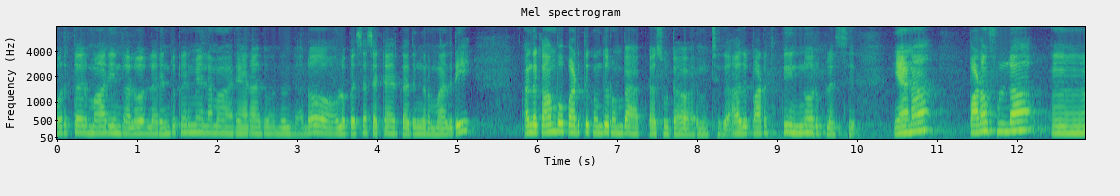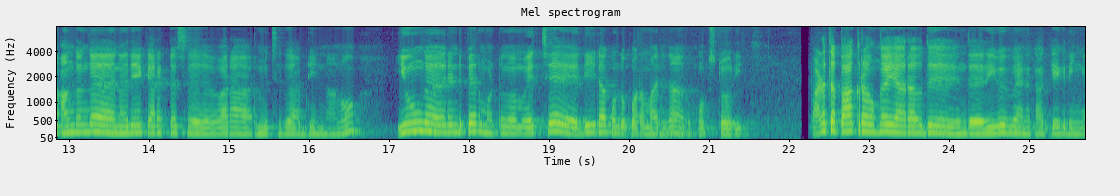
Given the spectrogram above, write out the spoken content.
ஒருத்தர் மாறி இருந்தாலோ இல்லை ரெண்டு பேருமே இல்லாமல் வேறு யாராவது வந்திருந்தாலோ அவ்வளோ பெருசாக செட்டாக இருக்காதுங்கிற மாதிரி அந்த காம்போ படத்துக்கு வந்து ரொம்ப ஆப்டாக சூட் ஆக ஆரம்பிச்சிது. அது படத்துக்கு இன்னொரு ப்ளஸ்ஸு ஏன்னா படம் ஃபுல்லாக அங்கங்கே நிறைய கேரக்டர்ஸ் வர ஆரம்பிச்சிது அப்படின்னாலும் இவங்க ரெண்டு பேர் மட்டும் வச்சு லீடாக கொண்டு போகிற மாதிரி தான் இருக்கும் ஸ்டோரி படத்தை பார்க்குறவங்க யாராவது இந்த ரிவ்யூ எனக்காக கேட்குறீங்க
